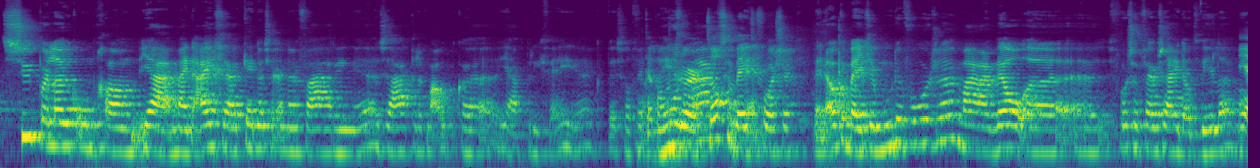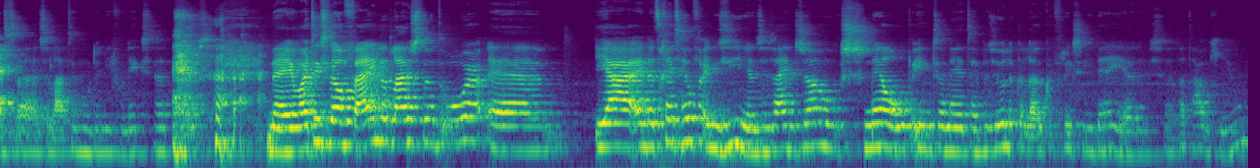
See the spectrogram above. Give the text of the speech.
Super leuk om gewoon ja, mijn eigen kennis en ervaring, hè, zakelijk, maar ook eh, ja, privé. Hè. Ik heb best wel veel een moeder, toch? Een Ik beetje voor ze. ben ook een beetje moeder voor ze, maar wel eh, eh, voor zover zij dat willen. Want Ja. ze laten hun moeder niet voor niks thuis. nee, maar het is wel fijn, dat luisterend oor. Eh, ja, en het geeft heel veel energie. En ze zijn zo snel op internet, hebben zulke leuke, frisse ideeën. Dus dat houdt je jong.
